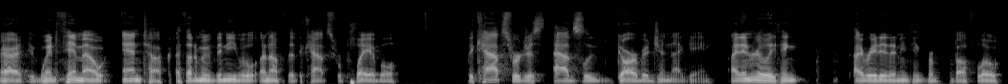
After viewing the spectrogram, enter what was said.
Uh, it went him out and Tuch. I thought it moved the needle enough that the Caps were playable. The Caps were just absolute garbage in that game. I didn't really think I rated anything from Buffalo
